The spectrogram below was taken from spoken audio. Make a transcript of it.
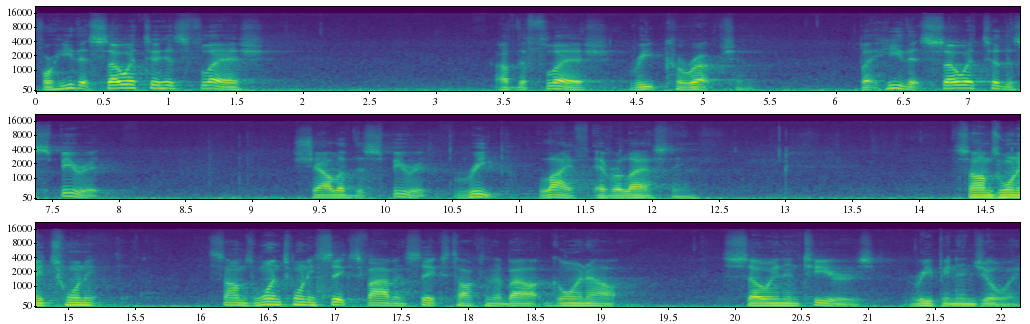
For he that soweth to his flesh, of the flesh reap corruption. But he that soweth to the Spirit shall of the Spirit reap life everlasting. Psalms 120, Psalms 126, 5 and 6, talking about going out, sowing in tears, reaping in joy.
